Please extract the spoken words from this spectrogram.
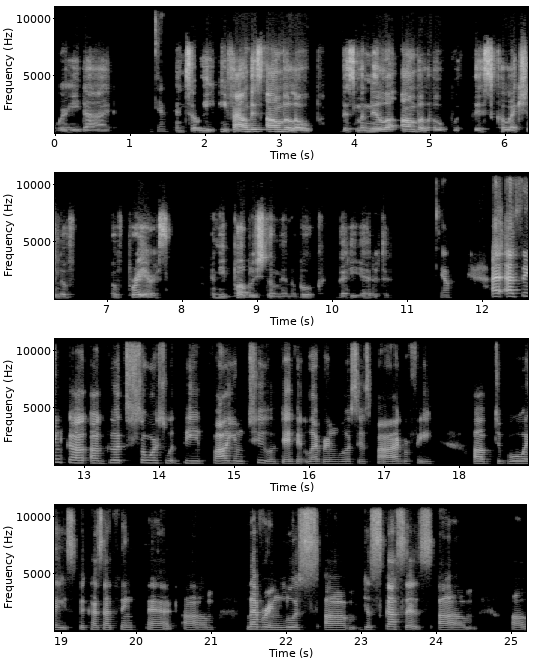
where he died. Yeah. And so he, he found this envelope, this manila envelope with this collection of, of prayers, and he published them in a book that he edited. Yeah. I, I think a, a, good source would be volume two of David Levering Lewis's biography of Du Bois, because I think that um, Levering Lewis um, discusses, um, uh,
